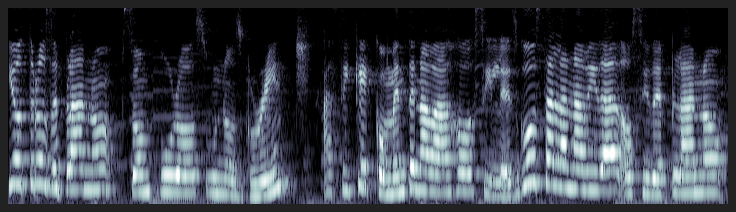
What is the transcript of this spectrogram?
Y otros de plano son puros unos Grinch. Así que comenten abajo si les gusta la Navidad o si de plano...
